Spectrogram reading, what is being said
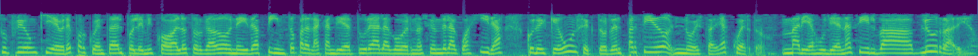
sufrió un quiebre por cuenta del polémico aval otorgado a Oneida Pinto para la candidatura a la gobernación de La Guajira, con el que un sector del partido no está de acuerdo. María Juliana Silva, Blue Radio.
